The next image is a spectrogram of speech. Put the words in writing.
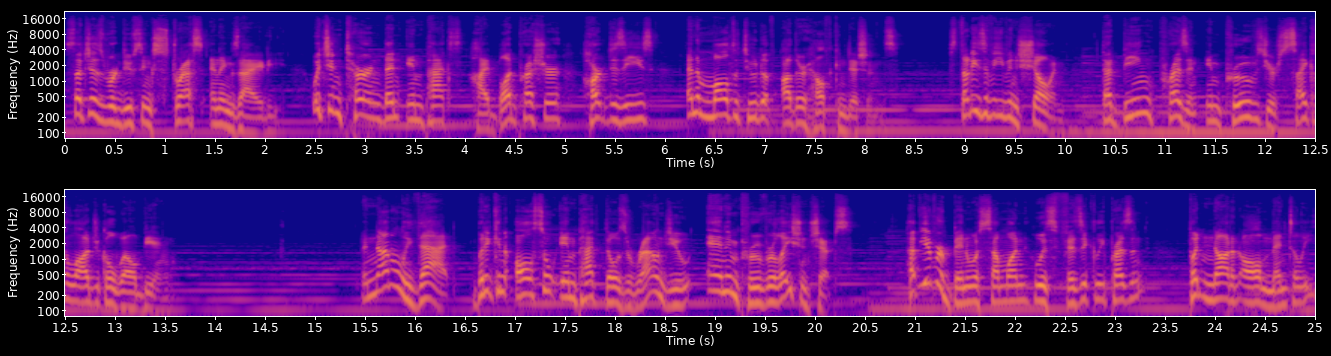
such as reducing stress and anxiety, which in turn then impacts high blood pressure, heart disease, and a multitude of other health conditions. Studies have even shown that being present improves your psychological well being. And not only that, but it can also impact those around you and improve relationships. Have you ever been with someone who is physically present, but not at all mentally?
